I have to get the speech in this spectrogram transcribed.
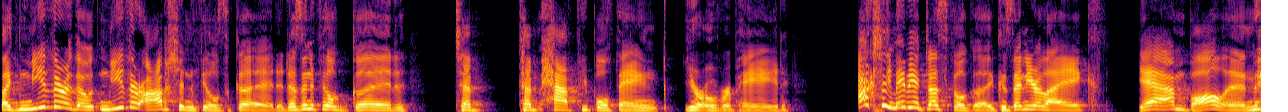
like neither though, neither option feels good. It doesn't feel good to to have people think you're overpaid. Actually, maybe it does feel good because then you're like, yeah, I'm balling.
